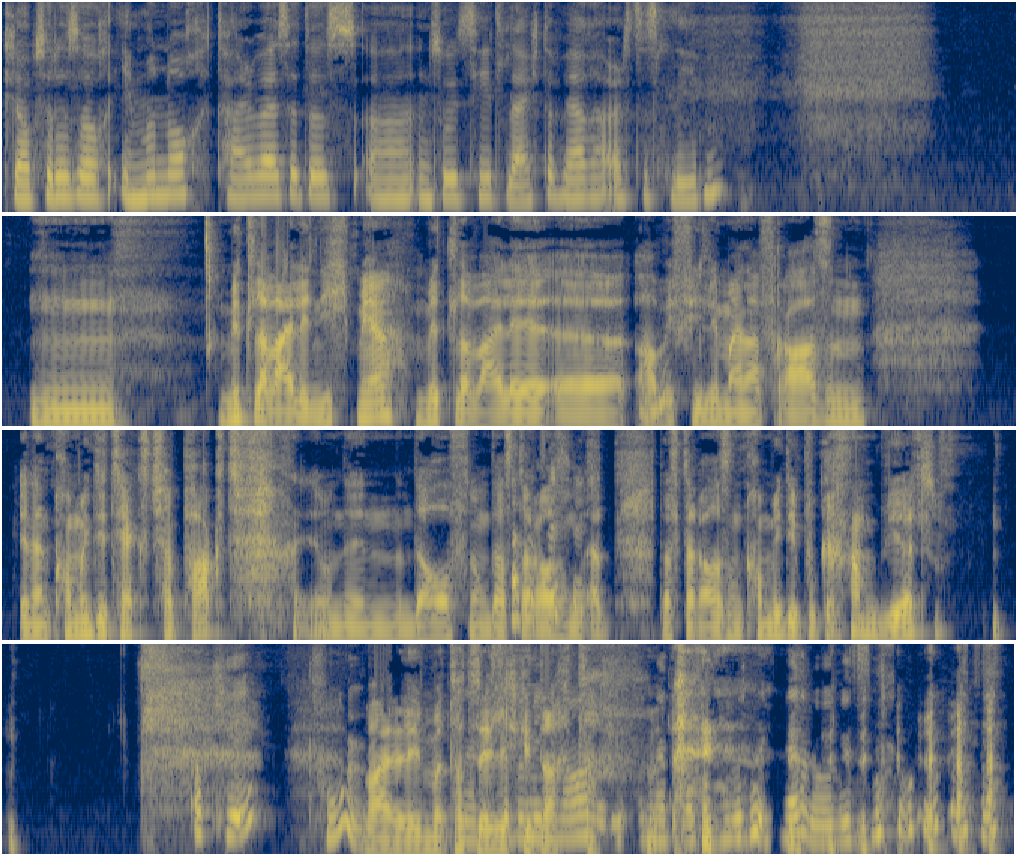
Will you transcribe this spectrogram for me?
Glaubst du, dass auch immer noch teilweise dass äh, ein Suizid leichter wäre als das Leben? Hm, mittlerweile nicht mehr. Mittlerweile äh, mhm. habe ich viele meiner Phrasen in einen Comedy-Text verpackt und in, in der Hoffnung, dass, ah, daraus, ein, dass daraus ein Comedy-Programm wird. Okay, cool. Weil ich mir tatsächlich gedacht habe.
